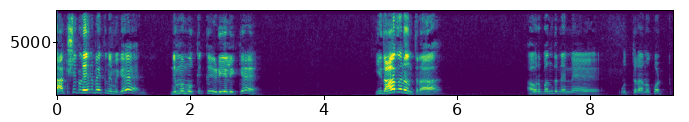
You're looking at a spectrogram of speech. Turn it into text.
ಸಾಕ್ಷಿಗಳೇನು ಬೇಕು ನಿಮಗೆ? ನಿಮ್ಮ ಮುಖಕ್ಕೆ ಹಿಡಿಯಲಿಕ್ಕೆ? ಇದಾದ ನಂತರ ಅವರು ಬಂದು ನಿನ್ನೆ ಉತ್ತರನು ಕೊಟ್ಟು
